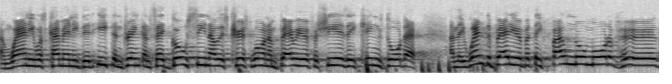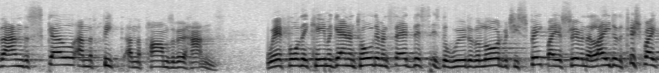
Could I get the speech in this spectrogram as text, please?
And when he was coming, he did eat and drink and said, Go see now this cursed woman and bury her, for she is a king's daughter. And they went to bury her, but they found no more of her than the skull and the feet and the palms of her hands. Wherefore they came again and told him and said, This is the word of the Lord, which he spake by his servant Elijah the Tishbite,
